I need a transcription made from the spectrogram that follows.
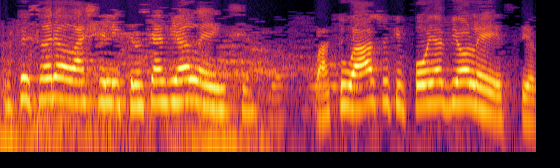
Professora, eu acho que ele trouxe a violência. O Arthur acha que foi a violência.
